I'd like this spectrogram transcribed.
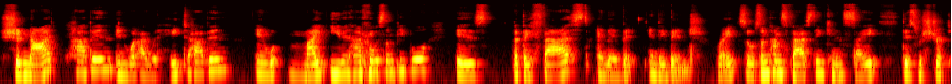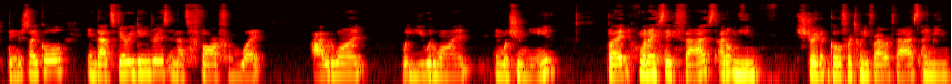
should not happen and what I would hate to happen and what might even happen with some people is that they fast and they and they binge, right? So sometimes fasting can incite this restrict binge cycle, and that's very dangerous and that's far from what I would want, what you would want, and what you need. But when I say fast, I don't mean straight up go for a 24 hour fast. I mean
